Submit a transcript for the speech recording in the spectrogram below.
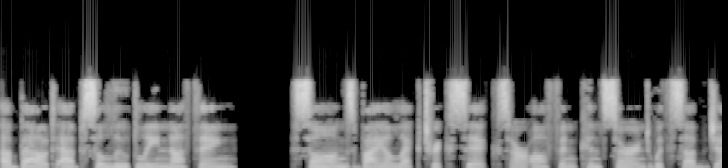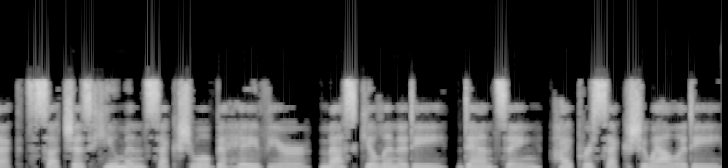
about absolutely nothing. Songs by Electric Six are often concerned with subjects such as human sexual behavior, masculinity, dancing, hypersexuality,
